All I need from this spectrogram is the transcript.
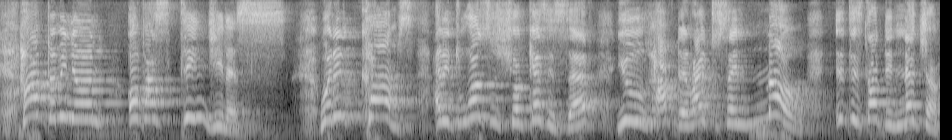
Have dominion over stinginess. When it comes and it wants to showcase itself, you have the right to say, No, it is not the nature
